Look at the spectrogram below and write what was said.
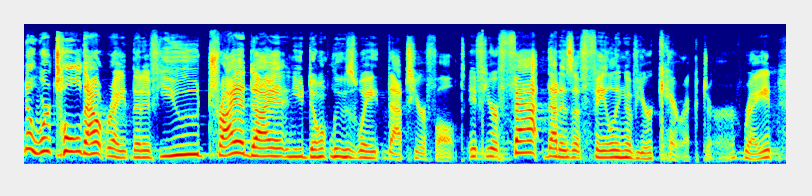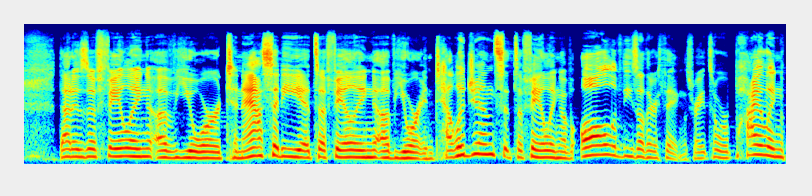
no, we're told outright that if you try a diet and you don't lose weight, that's your fault. If you're fat, that is a failing of your character, right? That is a failing of your tenacity. It's a failing of your intelligence. It's a failing of all of these other things, right? So we're piling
